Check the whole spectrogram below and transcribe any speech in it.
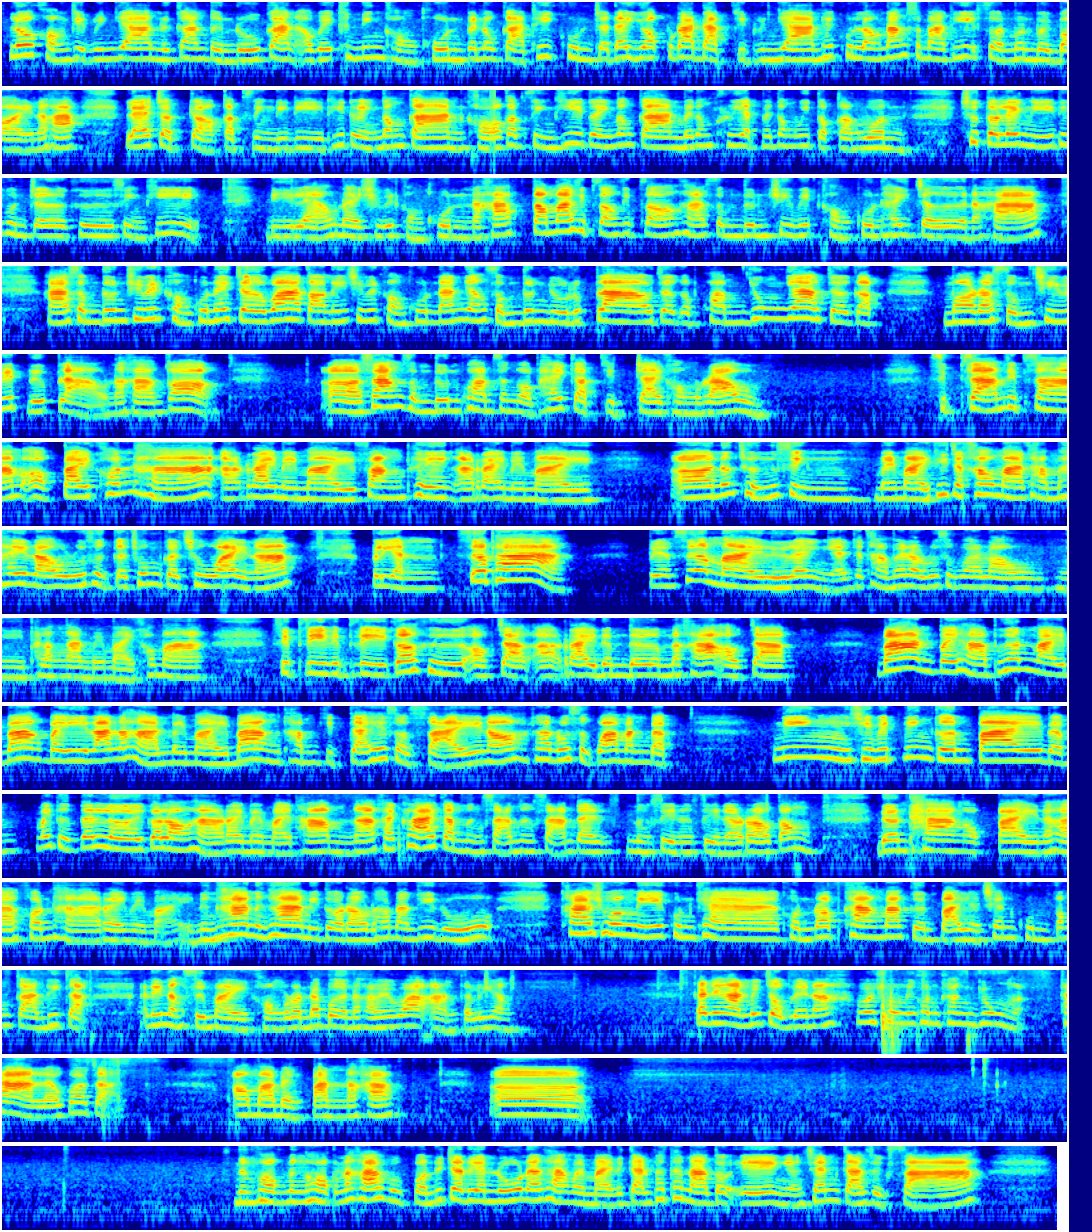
โลกของจิตวิญญาณ หรือการตื่นรู้การ awakening ของคุณ เป็นโอกาสที่คุณจะได้ยกระดับจิตวิญญาณ ให้คุณลองนั่งสมาธิสวดมนต์บ่อย ๆ นะคะ และจดจ่อกับสิ่งดีๆ ที่ตัวเองต้องการ ขอกับสิ่งที่ตัวเองต้องการ ไม่ต้องเครียดไม่ต้องวิตกกังวล ชุดตัวเลขนี้ที่คุณเจอคือสิ่งที่ ดีแล้วในชีวิตของคุณนะคะ ต่อมา 12 12 หาสมดุลชีวิตของคุณให้เจอนะคะ หาสมดุลชีวิตของคุณให้เจอว่าตอนนี้ชีวิตของคุณนั้นยังสมดุลอยู่หรือเปล่า เจอกับความยุ่งยาก เจอกับมรสุมชีวิตหรือเปล่านะคะ ก็สร้างสมดุลความสงบให้กับจิตใจของเรา13 13ออกไปค้นหาอะไรใหม่ ๆ ฟังเพลงอะไรใหม่ ๆ นึกถึงสิ่งใหม่ ๆ ที่จะเข้ามาทำให้เรารู้สึกกระชุ่มกระชวยนะ เปลี่ยนเสื้อผ้า เปลี่ยนเสื้อใหม่หรืออะไรอย่างเงี้ยจะทำให้เรารู้สึกว่าเรามีพลังงานใหม่ ๆ เข้ามา 14 14 ก็คือออกจากอะไรเดิมๆนะคะ ออกจากบ้านไปหาเพื่อนใหม่บ้างไปร้านอาหารใหม่ ๆ บ้างทำจิตใจให้สดใสเนาะถ้ารู้สึกว่ามันแบบ นิ่งชีวิตนิ่งเกินไปแบบไม่ตื่นเต้นเลยก็ลองหาอะไรใหม่ ๆทำนะคล้ายๆ กับหนึ่งสามหนึ่งสามแต่หนึ่งสี่หนึ่งสี่เนี่ยเราต้องเดินทางออกไปนะคะ ค้นหาอะไรใหม่ๆหนึ่งห้าหนึ่งห้ามีตัวเราเท่านั้นที่รู้ ถ้าช่วงนี้คุณแคร์คนรอบข้างมากเกินไป อย่างเช่น คุณต้องการที่จะอันนี้หนังสือใหม่ของรอนดับเบิร์นนะคะ ไม่ว่าอ่านกันหรือยังกันยังอ่านไม่จบเลยนะว่าช่วงนี้ค่อนข้างยุ่งอะถ้าอ่านแล้วก็จะเอามาแบ่งปันนะคะ เอ่อหนึ่งหกหนึ่งหกนะคะ ฝึกฝนที่จะเรียนรู้แนวทางใหม่ ๆ ในการพัฒนาตัวเอง อย่างเช่นการศึกษา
